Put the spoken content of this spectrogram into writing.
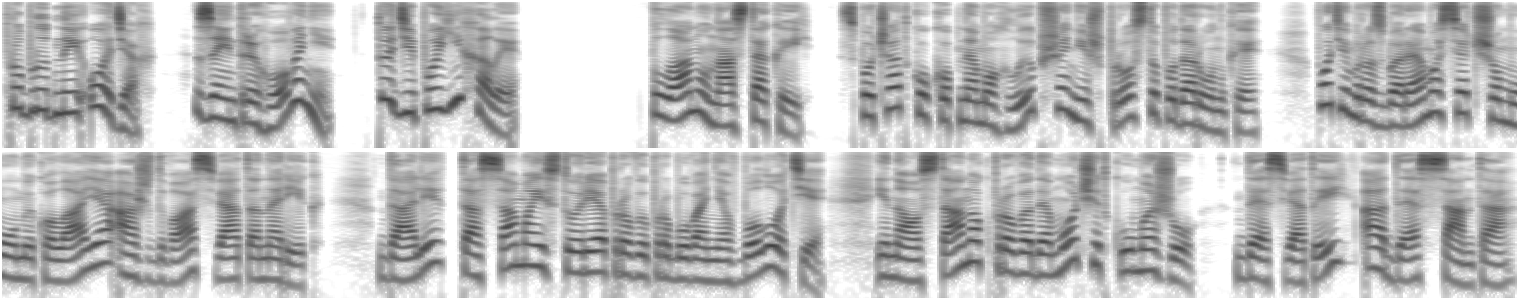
про брудний одяг. Заінтриговані? Тоді поїхали. План у нас такий. Спочатку копнемо глибше, ніж просто подарунки. Потім розберемося, чому у Миколая аж два свята на рік. Далі та сама історія про випробування в болоті. І наостанок проведемо чітку межу, де святий, а де Санта.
